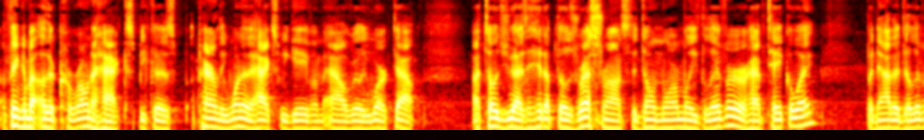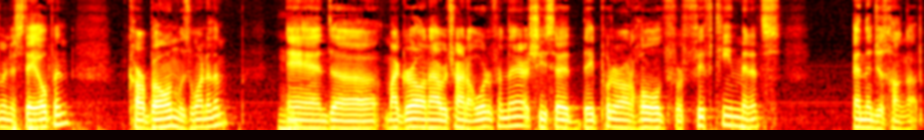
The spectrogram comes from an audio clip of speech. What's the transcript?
I'm thinking about other Corona hacks because apparently one of the hacks we gave him Al really worked out. I told you guys to hit up those restaurants that don't normally deliver or have takeaway, but now they're delivering to stay open. Carbone was one of them. And uh, my girl and I were trying to order from there. She said they put her on hold for 15 minutes and then just hung up.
